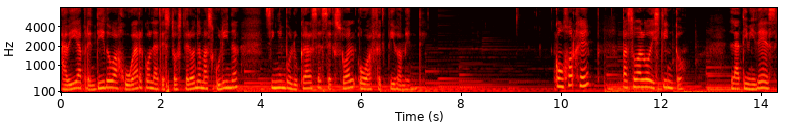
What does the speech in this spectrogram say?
Había aprendido a jugar con la testosterona masculina sin involucrarse sexual o afectivamente. Con Jorge pasó algo distinto. La timidez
